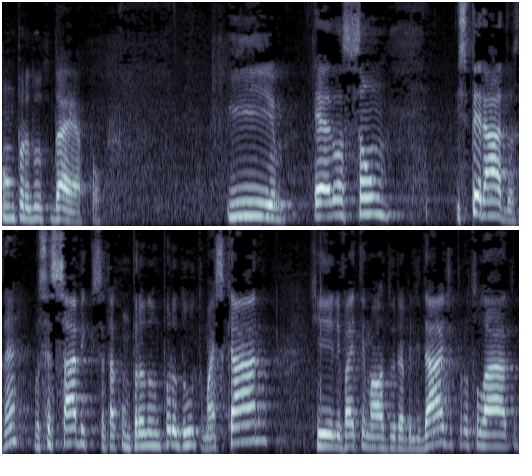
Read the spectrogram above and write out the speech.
um produto da Apple. E elas são esperadas, né? Você sabe que você está comprando um produto mais caro, que ele vai ter maior durabilidade, por outro lado,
